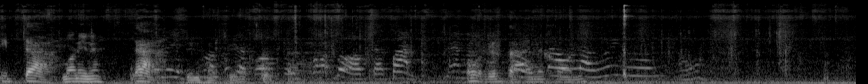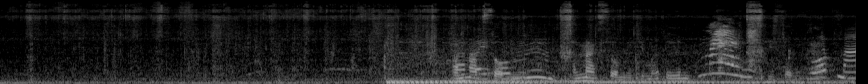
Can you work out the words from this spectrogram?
สิบจ้าหม้อนี้นะจ้าเป็นหกสิบโอ้เรื่องตายนะคอนมันมากสมมันมากสมอย่างที่เมื่ออื่นที่สมรถมา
